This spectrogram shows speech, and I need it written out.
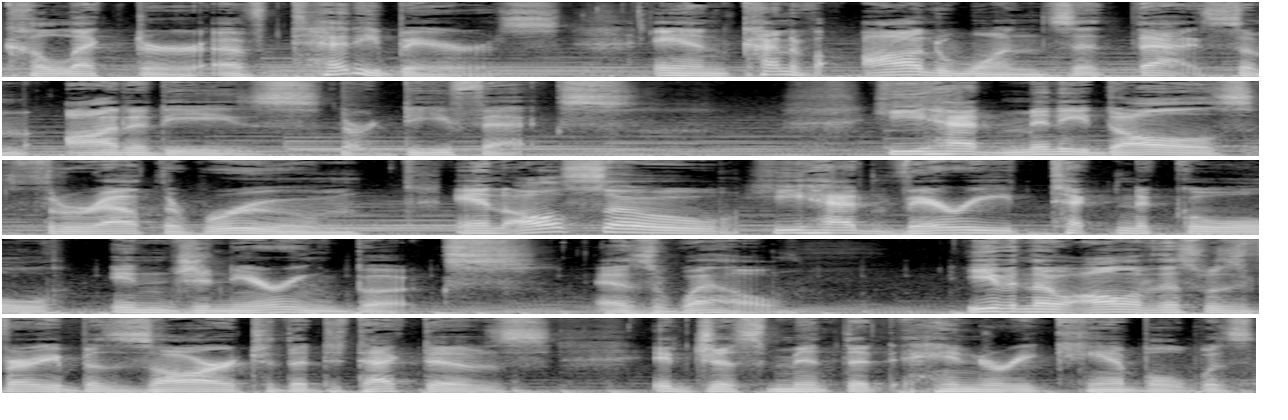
collector of teddy bears and kind of odd ones at that, some oddities or defects. He had many dolls throughout the room, and also he had very technical engineering books as well. Even though all of this was very bizarre to the detectives, it just meant that Henry Campbell was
